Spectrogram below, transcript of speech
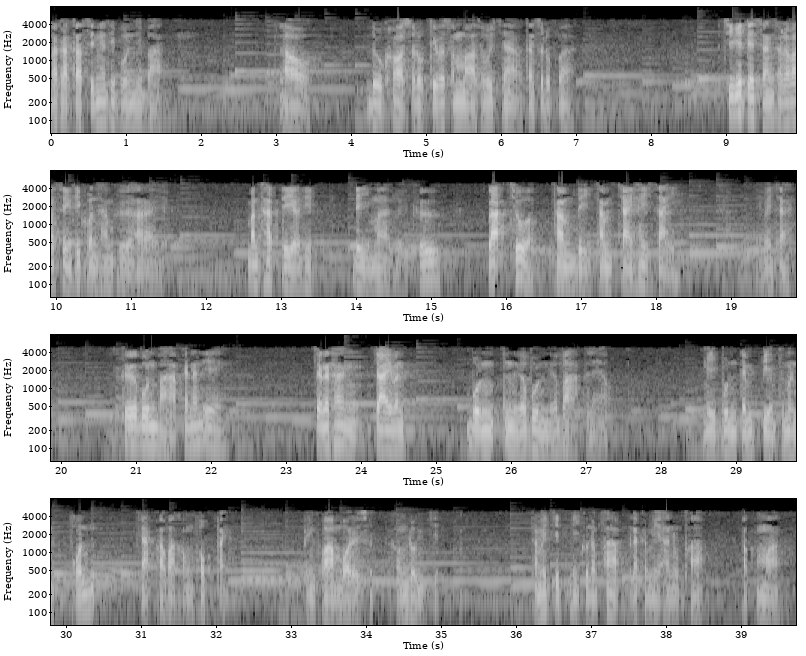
แล้วก็ตัดสินกันที่บุญที่บาป เราดูข้อสรุปที่พระสัมมาสัมพุทธเจ้าท่านสรุปว่า ชีวิตในสังสารวัฏสิ่งที่ควรทำคืออะไรบรรทัดเดียวนี่ดีมากเลยคือ ละชั่วทำดีทำใจให้ใส เห็นไหมจ๊ะคือบุญบาปแค่นั้นเองจนกระทั่งใจมันบุญเหนือบุญเหนือบาปไปแล้ว มีบุญเต็มเปี่ยมที่มันพ้นจากภาวะของภพไป เป็นความบริสุทธิ์ของดวงจิตทำให้จิตมีคุณภาพและก็มีอนุภาพมากๆ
